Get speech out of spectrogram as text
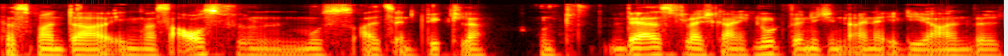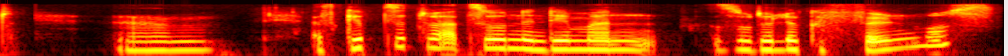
dass man da irgendwas ausfüllen muss als Entwickler? Und wäre es vielleicht gar nicht notwendig in einer idealen Welt? Ähm, es gibt Situationen, in denen man so eine Lücke füllen muss.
